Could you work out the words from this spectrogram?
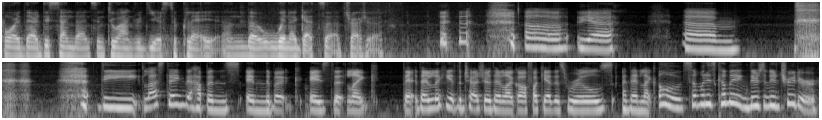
for their descendants in 200 years to play and the winner gets a treasure Oh, yeah. Um The last thing that happens in the book is that like they're they're looking at the treasure, they're like, Oh fuck yeah, this rules and then like, Oh, someone is coming, there's an intruder.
